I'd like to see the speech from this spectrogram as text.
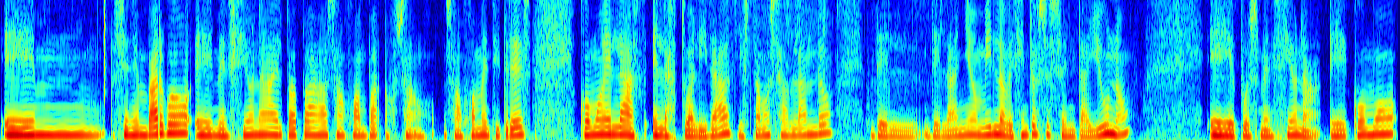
Em, sin embargo, eh, menciona el Papa San Juan, San, Juan XXIII como en la, en la actualidad, y estamos hablando del, del año 1961, eh, pues menciona eh, cómo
